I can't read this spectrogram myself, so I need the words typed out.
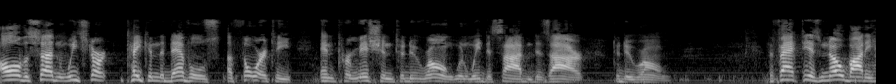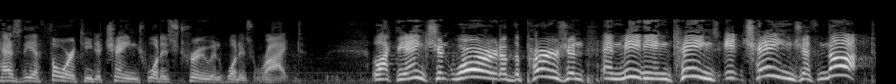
all of a sudden we start taking the devil's authority and permission to do wrong when we decide and desire to do wrong. The fact is nobody has the authority to change what is true and what is right. Like the ancient word of the Persian and Median kings, it changeth not.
